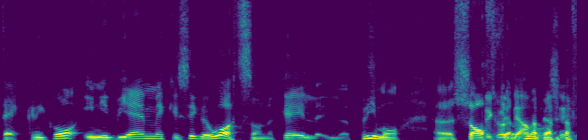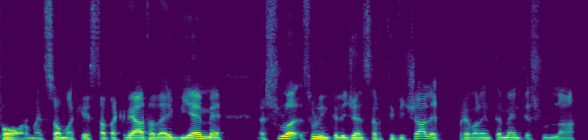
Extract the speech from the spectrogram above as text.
tecnico in IBM che segue Watson, che è il, il primo uh, software, una piattaforma, sì. insomma, che è stata creata da IBM eh, sulla, sull'intelligenza artificiale, prevalentemente sulla,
